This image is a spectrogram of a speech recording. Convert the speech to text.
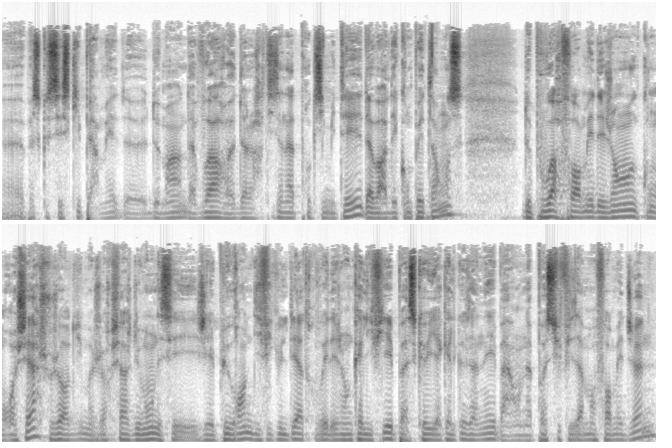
Euh, parce que c'est ce qui permet de, demain d'avoir euh, de l'artisanat de proximité, d'avoir des compétences, de pouvoir former des gens qu'on recherche. Aujourd'hui, moi, je recherche du monde et j'ai les plus grandes difficultés à trouver des gens qualifiés parce qu'il y a quelques années, ben, on n'a pas suffisamment formé de jeunes.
